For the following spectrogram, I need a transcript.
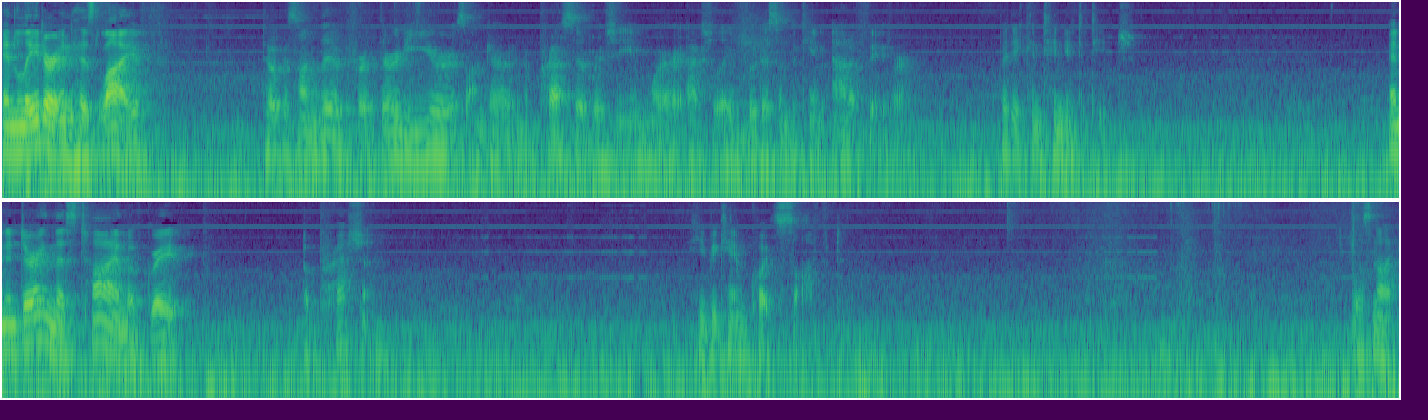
And later in his life, Tokusan lived for 30 years under an oppressive regime where actually Buddhism became out of favor, but he continued to teach. And in, during this time of great oppression, he became quite soft. Was not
